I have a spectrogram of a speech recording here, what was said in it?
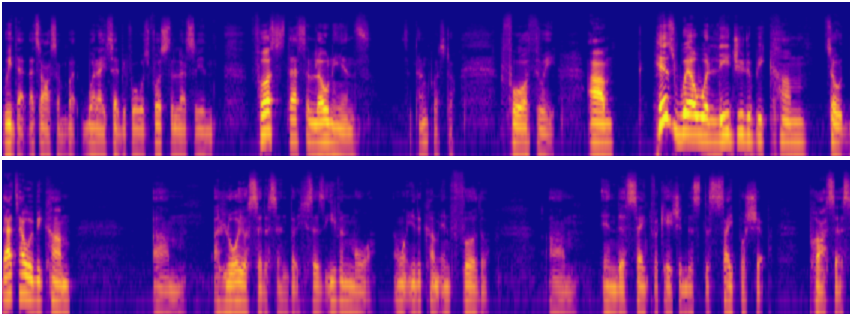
read that. That's awesome. But what I said before was First Thessalonians, First Thessalonians. It's a tongue twister. Four, three. Um, his will will lead you to become. So that's how we become um, a loyal citizen. But he says even more. I want you to come in further um, in this sanctification, this discipleship process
